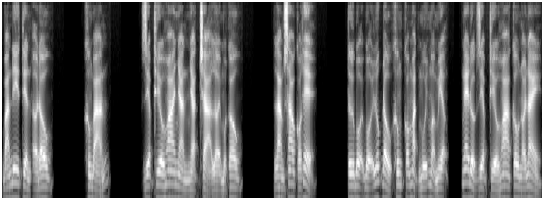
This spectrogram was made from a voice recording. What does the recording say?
Bán đi tiền ở đâu? Không bán. Diệp Thiều Hoa nhàn nhạt trả lời một câu. Làm sao có thể? Từ bội bội lúc đầu không có mặt mũi mở miệng, nghe được Diệp Thiều Hoa câu nói này,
